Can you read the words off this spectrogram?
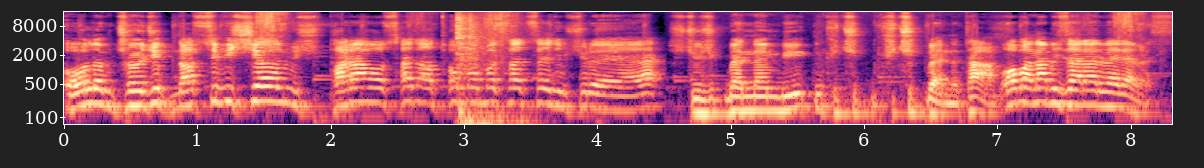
Oğlum çocuk nasıl bir şey olmuş? Para olsa da atom bombası atsaydım şuraya ya. Şu çocuk benden büyük mü küçük mü? Küçük benden. Tamam o bana bir zarar veremez.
